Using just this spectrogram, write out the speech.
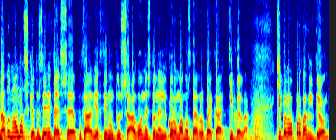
Να δούμε όμως και τους διαιτητές ε, που θα διευθύνουν τους αγώνες των ελληνικών ομάδων στα ευρωπαϊκά κύπελα. Κύπελο πρωταθλητριών.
